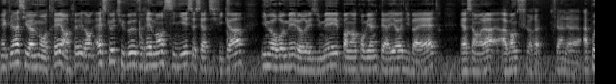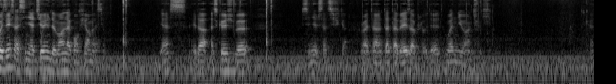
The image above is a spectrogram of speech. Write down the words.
Donc là, qu'il va me montrer, en fait, donc, est-ce que tu veux vraiment signer ce certificat? Il me remet le résumé, pendant combien de périodes il va être? Et à ce moment-là, avant de faire, faire la- apposer sa signature, il me demande la confirmation. Yes. Et là, est-ce que je veux signer le certificat? Right, a database uploaded, when new entry. Ok.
